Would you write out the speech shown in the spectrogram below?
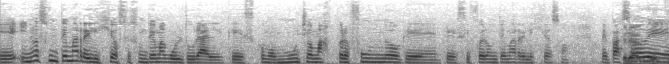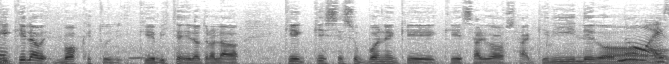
Eh, y no es un tema religioso, es un tema cultural, que es como mucho más profundo que, si fuera un tema religioso. Me pasó de... vos que, que viste del otro lado, ¿Qué, se supone que, es algo sacrílego? No, es,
